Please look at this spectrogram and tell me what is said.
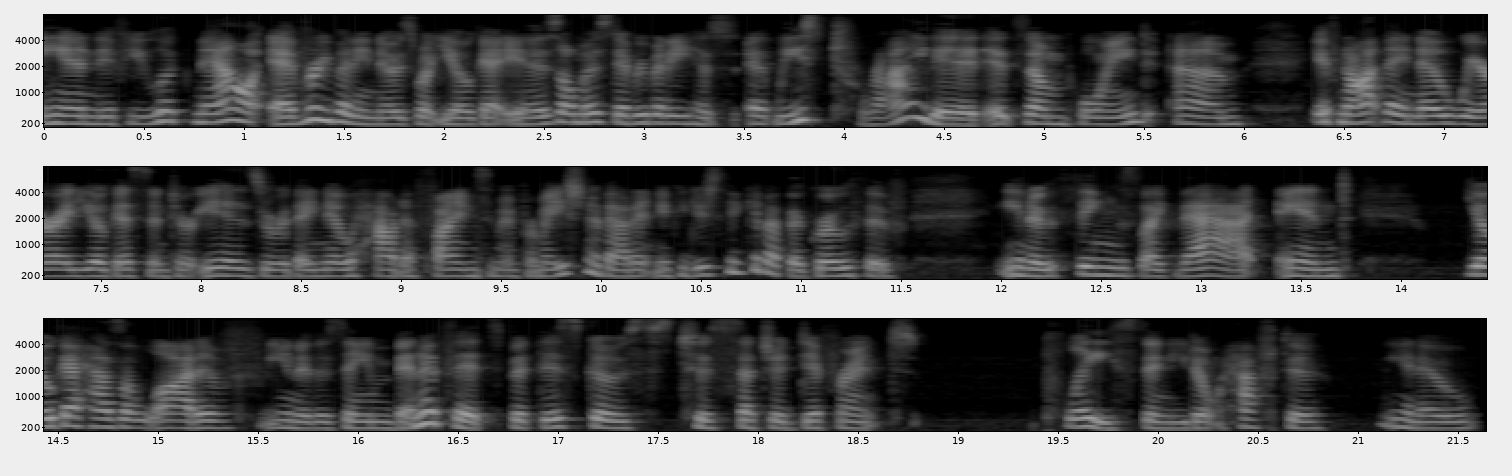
and if you look now, everybody knows what yoga is. Almost everybody has at least tried it at some point. Um, if not, they know where a yoga center is or they know how to find some information about it. And if you just think about the growth of, you know, things like that, and yoga has a lot of, you know, the same benefits, but this goes to such a different place and you don't have to, you know,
